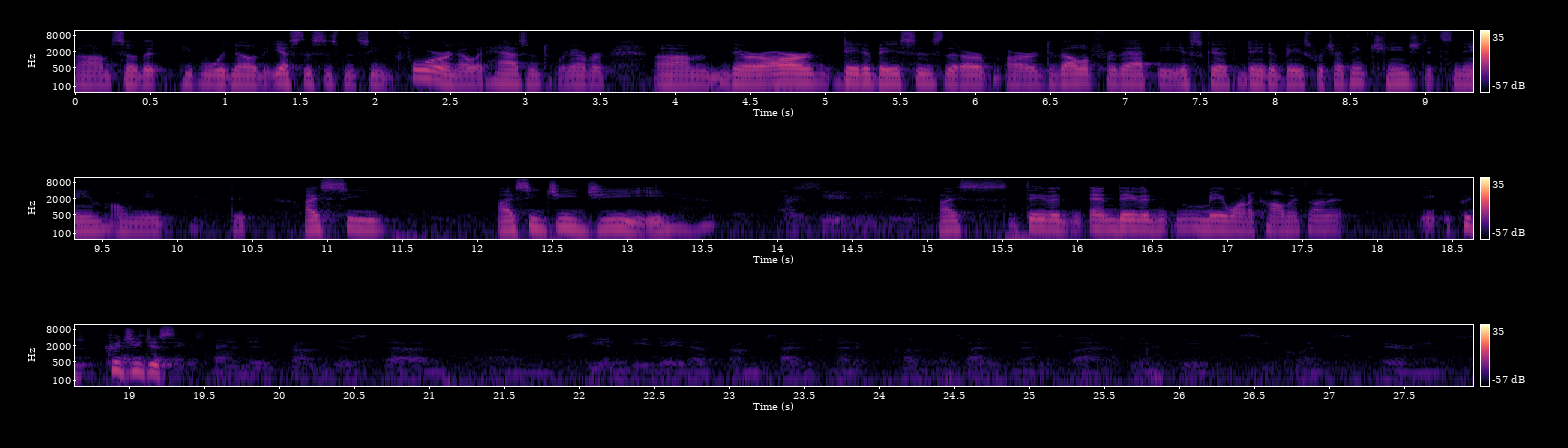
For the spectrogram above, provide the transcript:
um, so that people would know that, yes, this has been seen before, or no, it hasn't, or whatever. Um, there are databases that are, are developed for that. The ISCA database, which I think changed its name, I'll need, IC, ICGG. I s- David, and David may want to comment on it. Could, could you just, Expanded from just um, um, CNV data from cytogenetic, clinical cytogenetics lab to include sequence variants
